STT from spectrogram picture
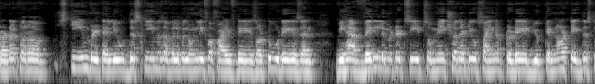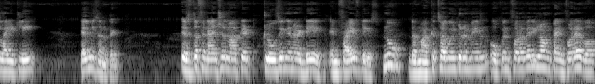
product or a scheme will tell you this scheme is available only for five days or two days and we have very limited seats so make sure that you sign up today. You cannot take this lightly. Tell me something. Is the financial market closing in a day in five days? No. The markets are going to remain open for a very long time forever.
